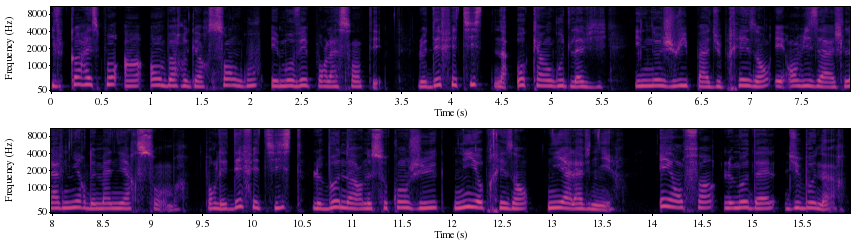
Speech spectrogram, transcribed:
Il correspond à un hamburger sans goût et mauvais pour la santé. Le défaitiste n'a aucun goût de la vie. Il ne jouit pas du présent et envisage l'avenir de manière sombre. Pour les défaitistes, le bonheur ne se conjugue ni au présent ni à l'avenir. Et enfin, le modèle du bonheur.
